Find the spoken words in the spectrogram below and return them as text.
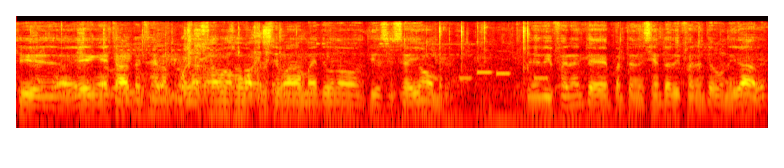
Sí, en esta tercera promoción son aproximadamente unos 16 hombres de diferentes, pertenecientes a diferentes unidades,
